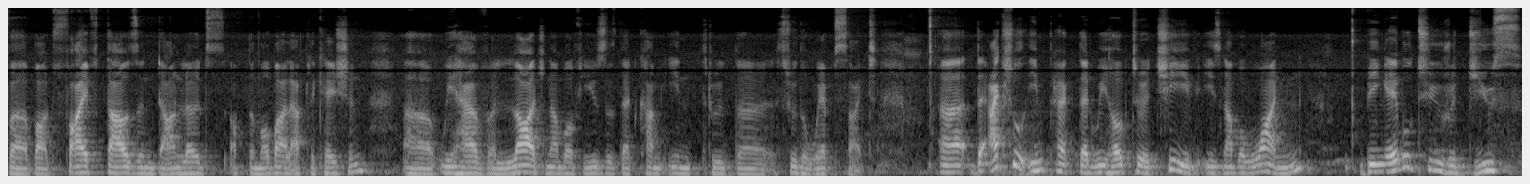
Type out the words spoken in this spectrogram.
uh, about 5,000 downloads of the mobile application. Uh, we have a large number of users that come in through the through the website. the actual impact that we hope to achieve is number one, being able to reduce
